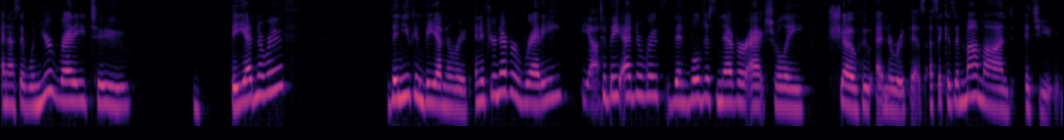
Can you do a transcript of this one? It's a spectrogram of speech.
And I said, when you're ready to be Edna Ruth, then you can be Edna Ruth. And if you're never ready Yeah. to be Edna Ruth, then we'll just never actually show who Edna Ruth is. I said, because in my mind, it's you,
